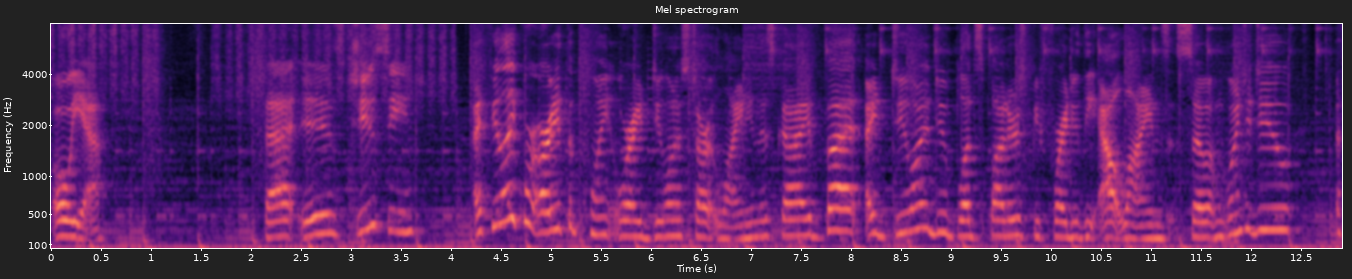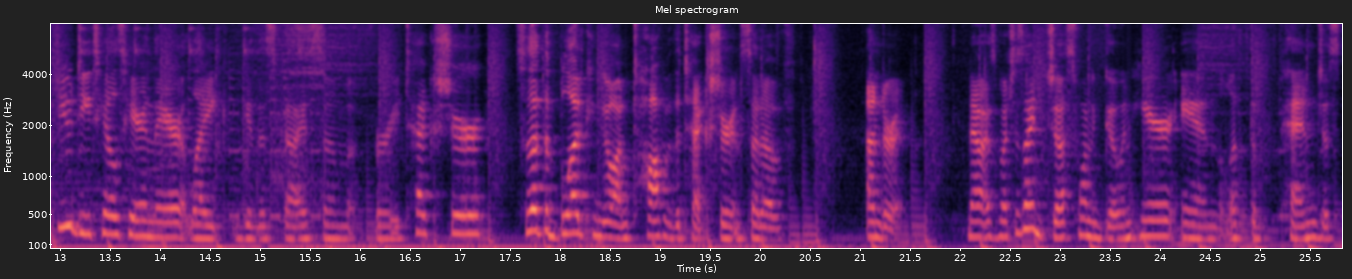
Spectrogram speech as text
Oh yeah. That is juicy. I feel like we're already at the point where I do want to start lining this guy, but I do want to do blood splatters before I do the outlines. So I'm going to do a few details here and there, like give this guy some furry texture so that the blood can go on top of the texture instead of under it. Now, as much as I just want to go in here and let the pen just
